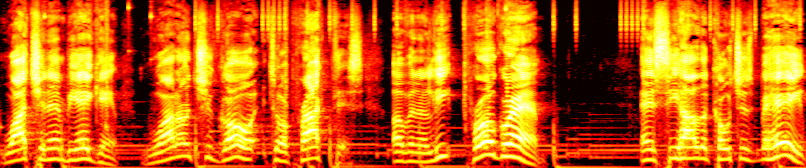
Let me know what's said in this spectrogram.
watch an NBA game? Why don't you go to a practice of an elite program? and see how the coaches behave.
